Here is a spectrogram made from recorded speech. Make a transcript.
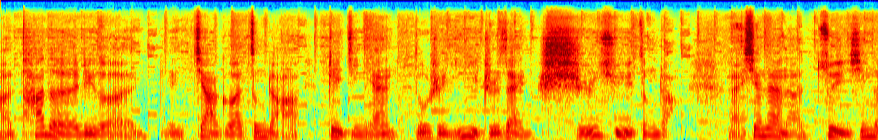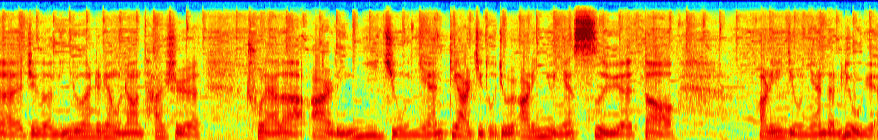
啊，它的这个价格增长啊。这几年都是一直在持续增长，哎，现在呢，最新的这个《民周刊》这篇文章，它是出来了，二零一九年第二季度，就是二零一九年四月到二零一九年的六月，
